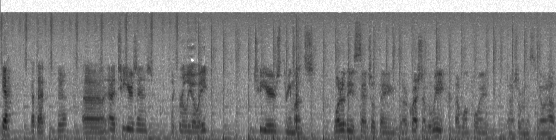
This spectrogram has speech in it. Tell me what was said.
Yeah, about that. Yeah. Uh, uh, two years in, It's like early 08. two years, three months. What are the essential things? Our question of the week at one point, I'm not sure when this is going up,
